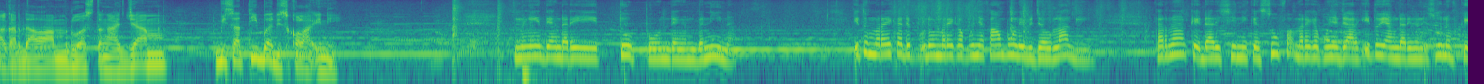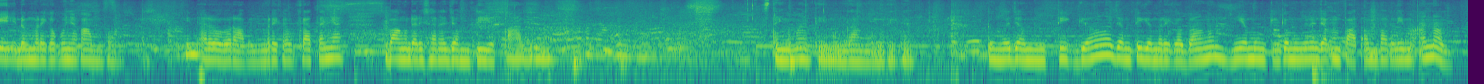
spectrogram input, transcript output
agar dalam dua setengah jam bisa tiba di sekolah ini mengingat yang dari Tupun dengan Benina. Itu mereka mereka punya kampung lebih jauh lagi. Karena kayak dari sini ke Sufa mereka punya jarak itu yang dari Sunuf ke mereka punya kampung. Ini ada beberapa mereka katanya bangun dari sana jam 3 pagi. Setengah mati mengganggu mereka. Tunggu jam 3 jam 3 mereka bangun. Ya mungkin kemungkinan jam 4 4 5 6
